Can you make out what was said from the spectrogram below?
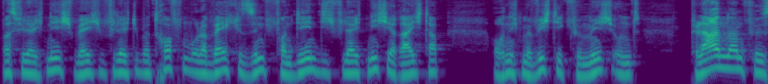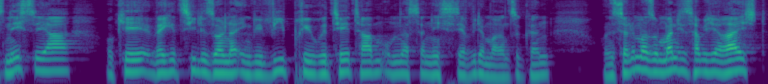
was vielleicht nicht, welche vielleicht übertroffen oder welche sind von denen, die ich vielleicht nicht erreicht habe, auch nicht mehr wichtig für mich und planen dann fürs nächste Jahr, okay, welche Ziele sollen da irgendwie wie Priorität haben, um das dann nächstes Jahr wieder machen zu können. Und es ist halt immer so, manches habe ich erreicht,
